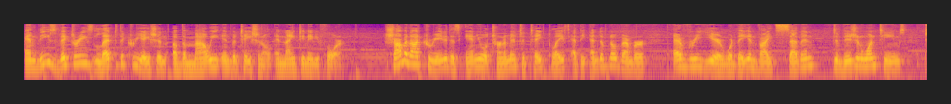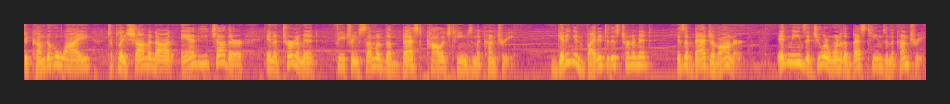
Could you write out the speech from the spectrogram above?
And these victories led to the creation of the Maui Invitational in 1984. Chaminade created this annual tournament to take place at the end of November every year where they invite seven Division 1 teams to come to Hawaii to play Chaminade and each other in a tournament featuring some of the best college teams in the country. Getting invited to this tournament is a badge of honor. It means that you are one of the best teams in the country.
